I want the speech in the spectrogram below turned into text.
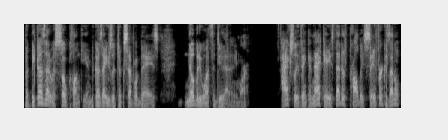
But because that it was so clunky and because that usually took several days, nobody wants to do that anymore. I actually think in that case, that is probably safer because I don't,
